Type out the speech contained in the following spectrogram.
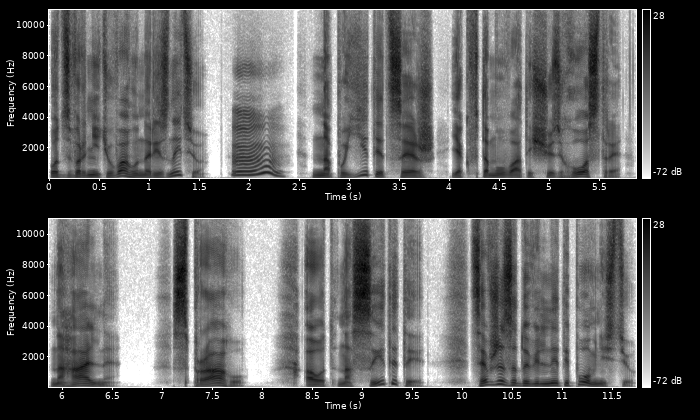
От зверніть увагу на різницю. М, Напоїти – це ж як втамувати щось гостре, нагальне, спрагу. А от наситити – це вже задовільнити повністю,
